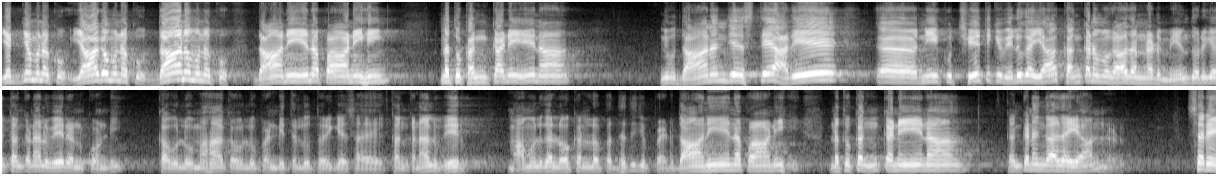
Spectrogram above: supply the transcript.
యజ్ఞమునకు యాగమునకు దానమునకు దానేన పాణి నతు కంకణేన నువ్వు దానం చేస్తే అదే నీకు చేతికి వెలుగయ్యా కంకణము కాదన్నాడు. మేము దొరికే కంకణాలు వేరు అనుకోండి కవులు మహాకవులు పండితులు దొరికే కంకణాలు వేరు. మామూలుగా లోకంలో పద్ధతి చెప్పాడు. దానేన పాణి నతు కంకణేన. కంకణం కాదయ్యా అన్నాడు. సరే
